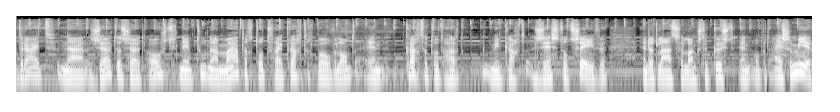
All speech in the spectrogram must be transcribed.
draait naar zuid tot zuidoost... neemt toe naar matig tot vrij krachtig bovenland... en krachtig tot hard windkracht 6 tot 7. En dat laatste langs de kust en op het IJsselmeer.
